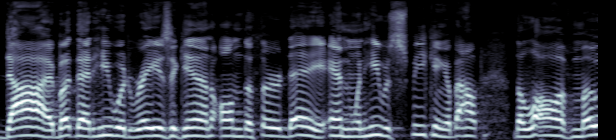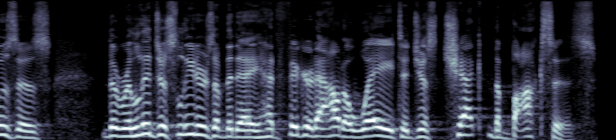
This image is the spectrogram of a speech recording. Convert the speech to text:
die, but that he would raise again on the third day. And when he was speaking about the law of Moses, the religious leaders of the day had figured out a way to just check the boxes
